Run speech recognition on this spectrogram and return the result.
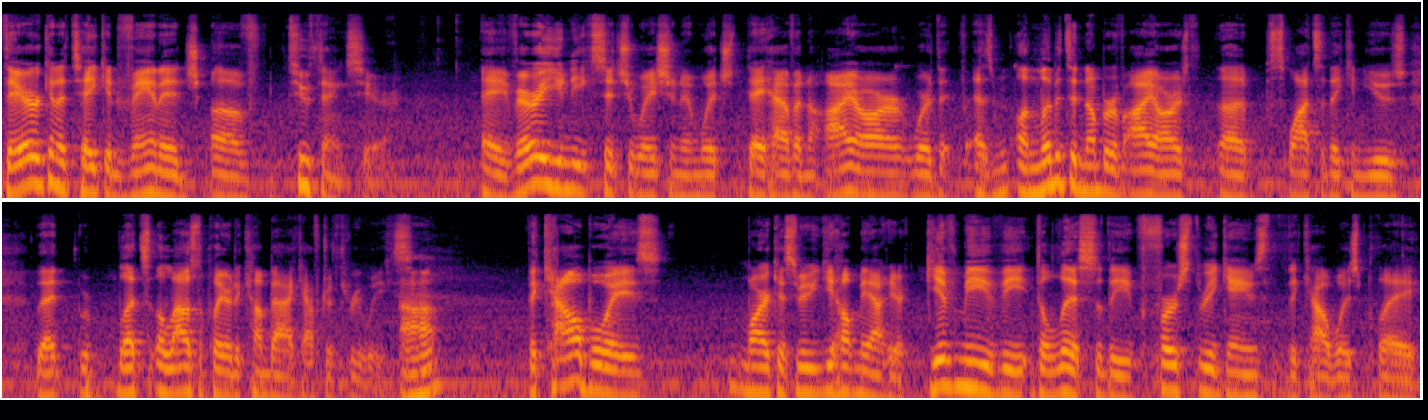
they're going to take advantage of two things here. A very unique situation in which they have an IR where the, as unlimited number of IR uh, slots that they can use that lets allows the player to come back after three weeks. Uh huh. The Cowboys, Marcus, maybe you can help me out here. Give me the the list of the first three games that the Cowboys play:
